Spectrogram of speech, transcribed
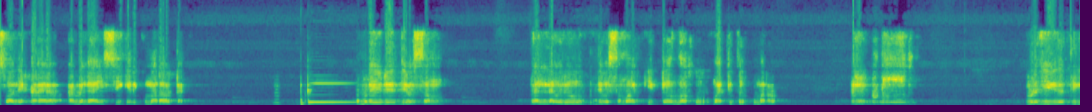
സ്വാലിഹായ അമലായി സ്വീകരിക്കുമാറാവട്ടെ. നമ്മുടെ ഒരു ദിവസം നല്ല ഒരു ദിവസമാക്കിയിട്ട് അള്ളാഹു മാറ്റി തീർക്കുമാറാവും നമ്മുടെ ജീവിതത്തിൽ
